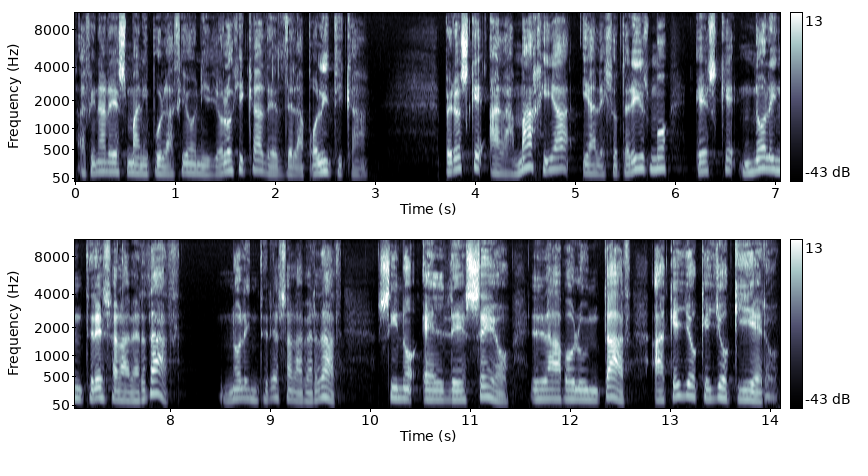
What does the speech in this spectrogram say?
Al final es manipulación ideológica desde la política. Pero es que a la magia y al esoterismo es que no le interesa la verdad, no le interesa la verdad, sino el deseo, la voluntad, aquello que yo quiero.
